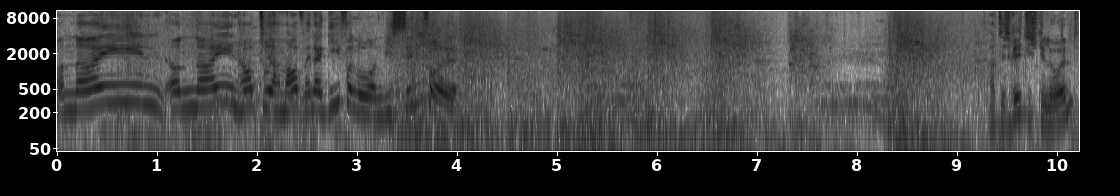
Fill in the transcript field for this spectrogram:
Oh nein! Oh nein! Hauptsache wir haben Haufen Energie verloren. Wie sinnvoll. Hat sich richtig gelohnt.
